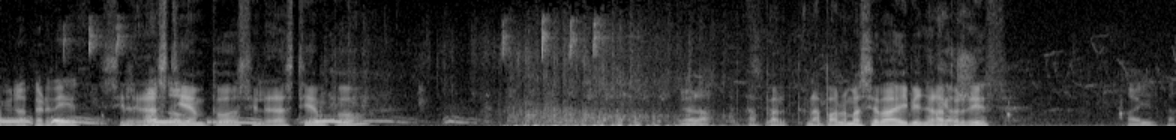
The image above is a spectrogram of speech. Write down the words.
Y una perdiz. Si le das fondo. tiempo, si le das tiempo. Mírala. La, la paloma se va y viene la perdiz. Ahí está.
